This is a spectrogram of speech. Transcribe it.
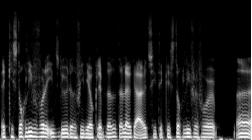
ik kies toch liever voor de iets duurdere videoclip, dat het er leuker uitziet. Ik kies toch liever voor eh,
